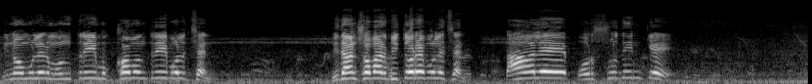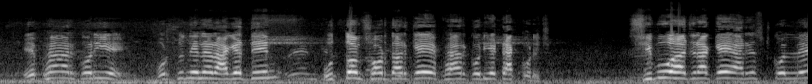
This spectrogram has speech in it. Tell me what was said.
তৃণমূলের মন্ত্রী, মুখ্যমন্ত্রী বলেছেন, বিধানসভার ভিতরে বলেছেন। তাহলে পরশুদিনকে এফআইআর করিয়ে, পরশুদিনের আগের দিন উত্তম সর্দারকে এফআইআর করিয়ে ট্যাগ করেছে। শিবু হাজরাকে অ্যারেস্ট করলে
